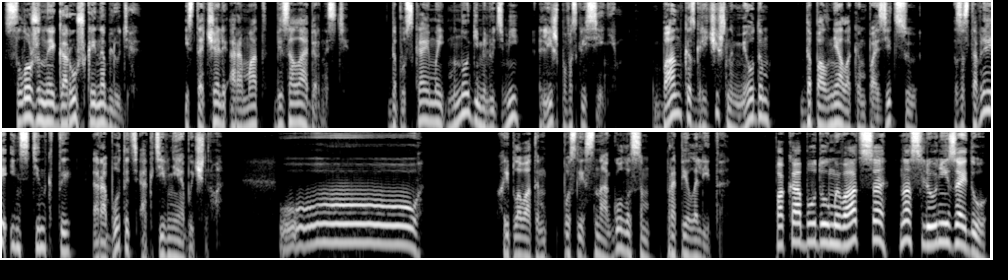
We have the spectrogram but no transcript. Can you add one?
сложенные горушкой на блюде, источали аромат безалаберности, допускаемый многими людьми лишь по воскресеньям. Банка с гречишным медом дополняла композицию заставляя инстинкты работать активнее обычного. у хрипловатым после сна голосом пропела Лита. «Пока буду умываться, на слюни зайду.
